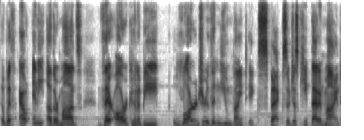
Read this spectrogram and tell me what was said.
without any other mods, there are going to be larger than you might expect, so just keep that in mind,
